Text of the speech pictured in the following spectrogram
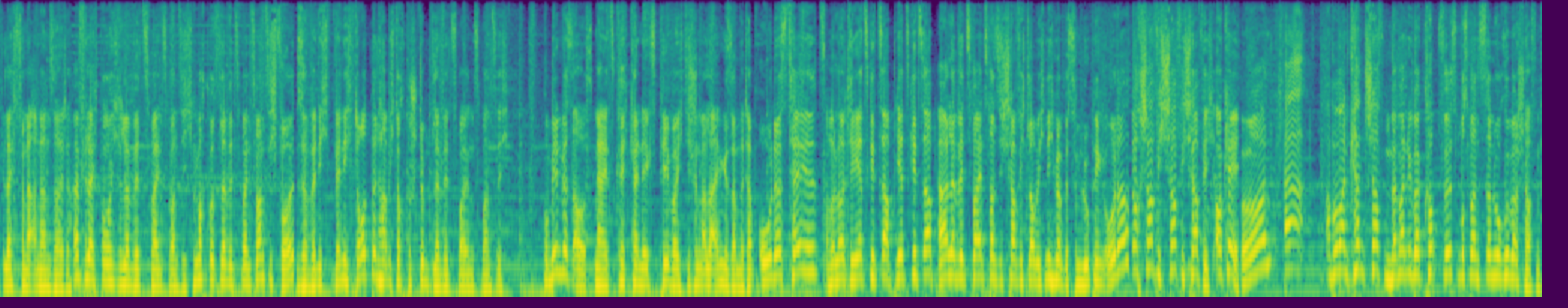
Vielleicht von der anderen Seite. Ja, vielleicht brauche ich Level 22. Ich mache kurz Level 22 voll. So, wenn ich, wenn ich dort bin, habe ich doch bestimmt Level 22. Probieren wir es aus. Na, jetzt kriege ich keine XP, weil ich die schon alle eingesammelt habe. Oh, das Tails. Aber Leute, jetzt geht's ab. Jetzt geht's ab. Ja, Level 22 schaffe ich, glaube ich, nicht mehr bis zum Looping, oder? Doch, schaffe ich, schaffe ich, schaffe ich. Okay. Und... Ah, aber man kann es schaffen. Wenn man über Kopf ist, muss man es dann nur rüber schaffen.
